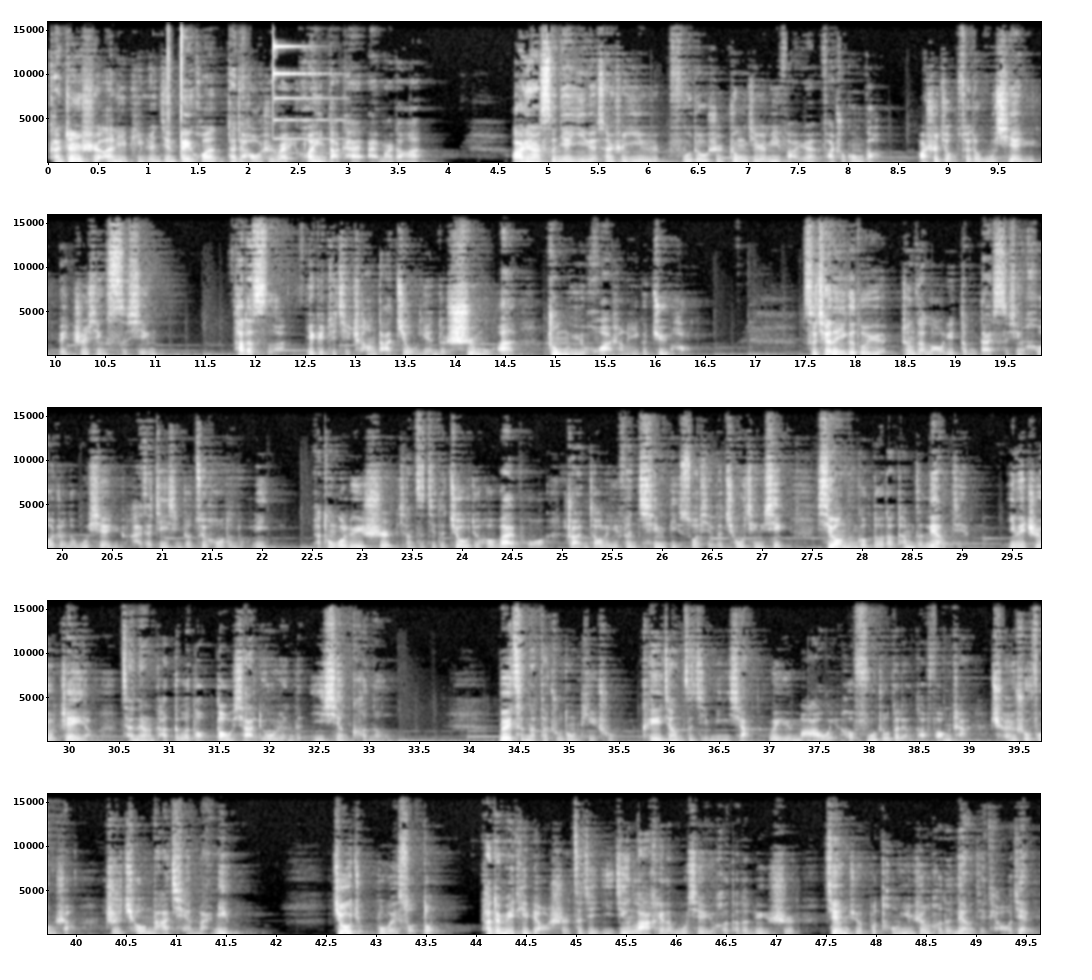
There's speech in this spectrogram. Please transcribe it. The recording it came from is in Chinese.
看真实案例，品人间悲欢。大家好，我是瑞，欢迎打开 M 二档案。二零二四年一月三十一日，福州市中级人民法院发出公告，二十九岁的吴谢宇被执行死刑。他的死啊，也给这起长达九年的弑母案终于画上了一个句号。此前的一个多月，正在牢里等待死刑核准的吴谢宇，还在进行着最后的努力。他通过律师向自己的舅舅和外婆转交了一份亲笔所写的求情信，希望能够得到他们的谅解，因为只有这样才能让他得到刀下留人的一线可能。为此呢，他主动提出可以将自己名下位于马尾和福州的两套房产全数奉上，只求拿钱买命。舅舅不为所动，他对媒体表示自己已经拉黑了吴谢宇和他的律师，坚决不同意任何的谅解条件。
